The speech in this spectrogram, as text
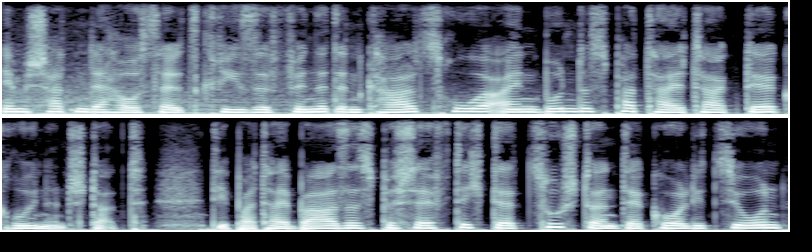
Im Schatten der Haushaltskrise findet in Karlsruhe ein Bundesparteitag der Grünen statt. Die Parteibasis beschäftigt der Zustand der Koalition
